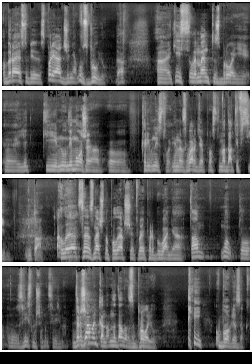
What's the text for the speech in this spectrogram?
обирає собі спорядження, ну зброю, да? а, якісь елементи зброї, е, які ну не може е, керівництво і Нацгвардія просто надати всім. Ну так. Але це значно полегшує твоє перебування там. Ну то е, звісно, що ми це візьмемо. Державенька нам надала зброю і обов'язок.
